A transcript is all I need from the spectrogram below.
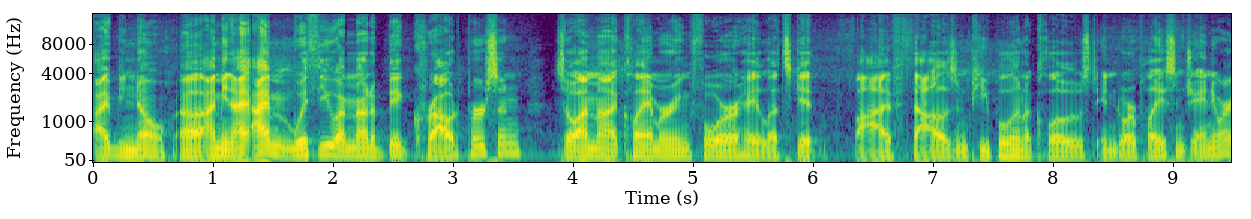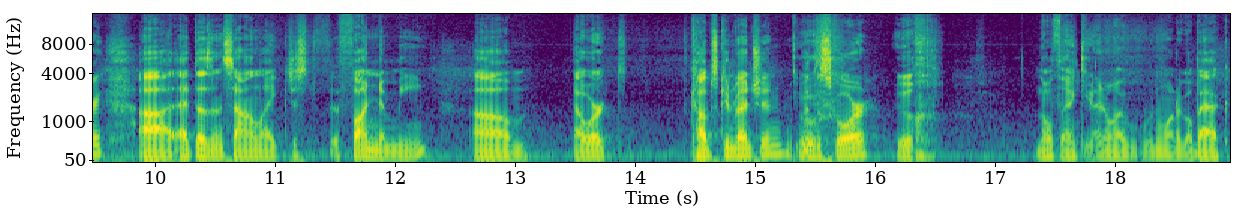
I mean, no. Uh, I mean, I, I'm with you. I'm not a big crowd person, so I'm not clamoring for, hey, let's get 5,000 people in a closed indoor place in January. Uh, that doesn't sound like just f- fun to me. Um, I worked Cubs convention with the score. Ugh. No, thank you. I know I wouldn't want to go back.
